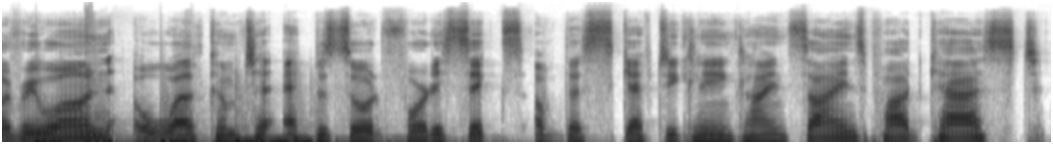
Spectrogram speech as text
Hello, everyone. Welcome to episode 46 of the Skeptically Inclined Science podcast.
